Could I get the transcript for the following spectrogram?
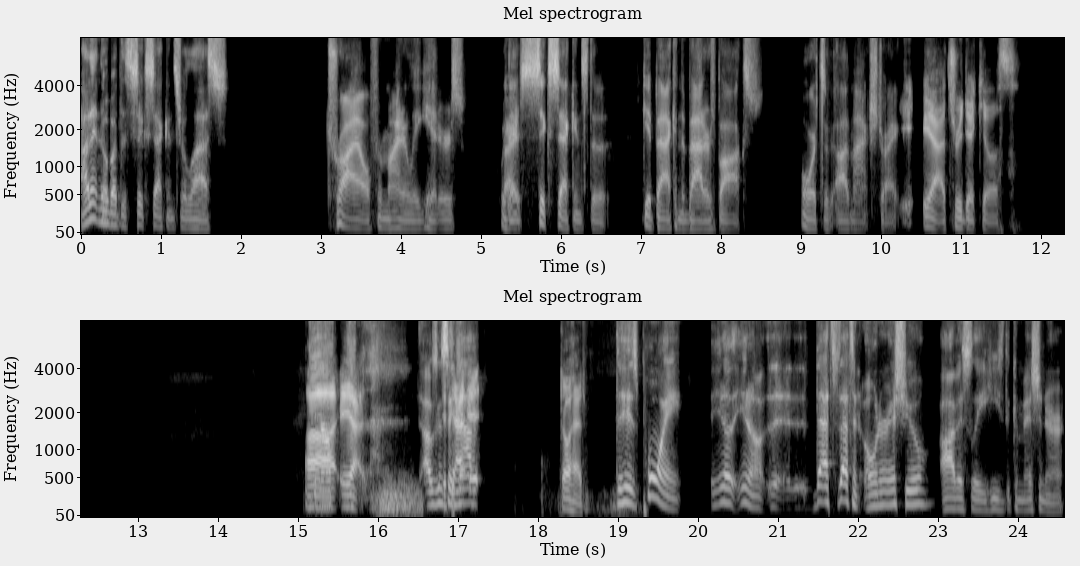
I didn't know about the six seconds or less trial for minor league hitters, where they have six seconds to get back in the batter's box, or it's an automatic strike. Yeah, it's ridiculous. Uh, yeah. I was gonna say, a- not it- go ahead. to his point. You know, you know, that's that's an owner issue. Obviously, he's the commissioner,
